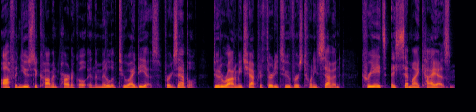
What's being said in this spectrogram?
often used a common particle in the middle of two ideas. For example, Deuteronomy chapter 32 verse 27 creates a semi-chiasm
